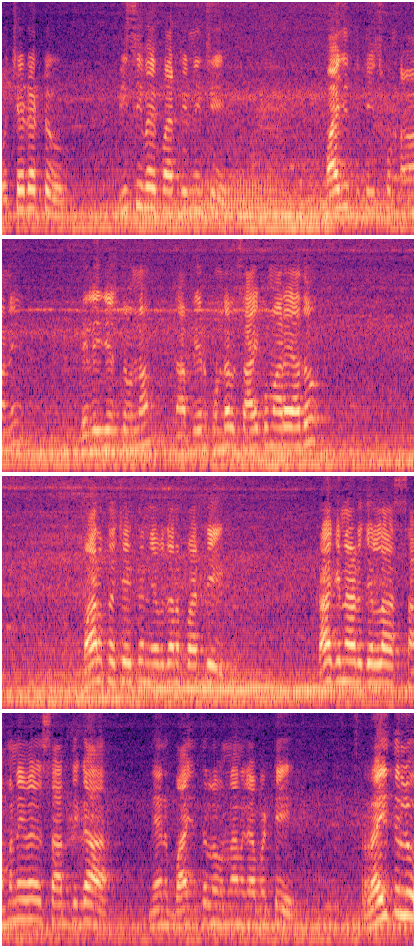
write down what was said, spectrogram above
వచ్చేటట్టు బీసీవై పార్టీ నుంచి బాధ్యత తీసుకుంటామని తెలియజేస్తున్నాం. నా పేరు కుండల సాయి కుమార్ యాదవ్. భారత చైతన్య విభజన పార్టీ కాకినాడ జిల్లా సమన్వయ సారథిగా నేను బాధ్యతలో ఉన్నాను కాబట్టి రైతులు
